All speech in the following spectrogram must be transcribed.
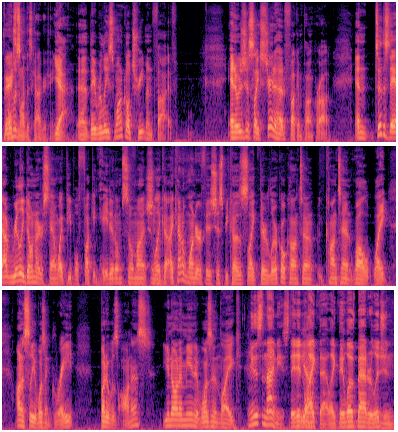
Very was- small discography. Yeah, uh, they released one called Treatment Five, and it was just like straight ahead fucking punk rock. And to this day, I really don't understand why people fucking hated them so much. Mm-hmm. Like, I, I kind of wonder if it's just because like their lyrical content, content, while like honestly it wasn't great, but it was honest. You know what I mean? It wasn't like I mean, this is the 90s. They didn't Yeah. like that. Like, they love Bad Religion,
